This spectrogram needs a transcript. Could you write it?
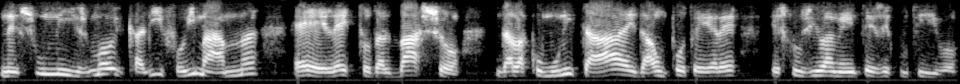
nel sunnismo il califo imam è eletto dal basso dalla comunità ed ha un potere esclusivamente esecutivo.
